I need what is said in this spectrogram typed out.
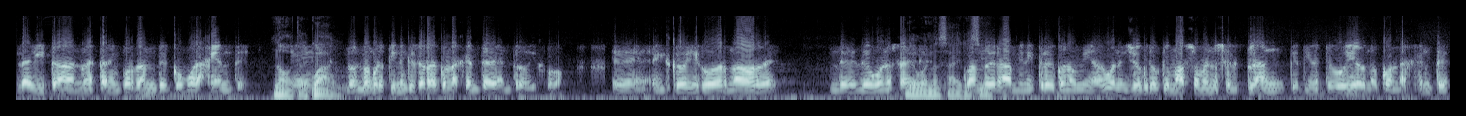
la guita no es tan importante como la gente. No, tal Eh, cual. Los números tienen que cerrar con la gente adentro, dijo eh, el que hoy es gobernador de, de, de Buenos Aires, Buenos Aires, cuando sí. era ministro de Economía. Bueno, yo creo que más o menos el plan que tiene este gobierno con la gente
